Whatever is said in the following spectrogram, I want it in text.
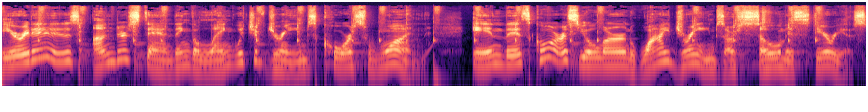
Here it is Understanding the Language of Dreams, Course 1. In this course, you'll learn why dreams are so mysterious.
